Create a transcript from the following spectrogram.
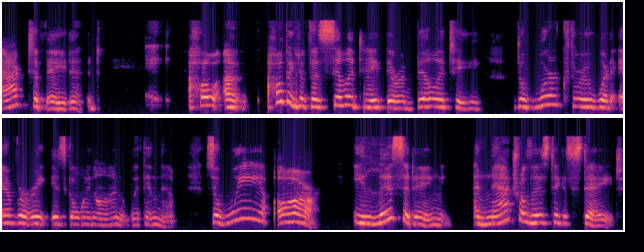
activated, ho- uh, hoping to facilitate their ability to work through whatever is going on within them. So we are eliciting a naturalistic state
